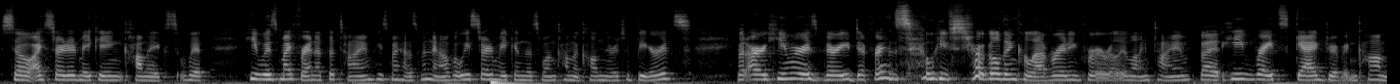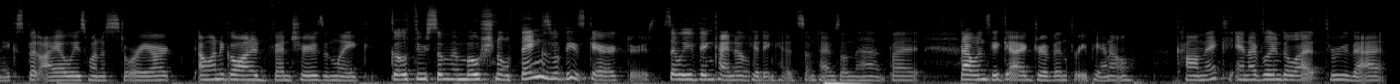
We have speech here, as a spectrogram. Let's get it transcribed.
So I started making comics with, he was my friend at the time. He's my husband now, but we started making this one comic called Nerds with Beards. But our humor is very different, so we've struggled in collaborating for a really long time. But he writes gag driven comics, but I always want a story arc. I want to go on adventures and like go through some emotional things with these characters. So we've been kind of hitting heads sometimes on that. But that one's a gag driven three panel comic and I've learned a lot through that.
